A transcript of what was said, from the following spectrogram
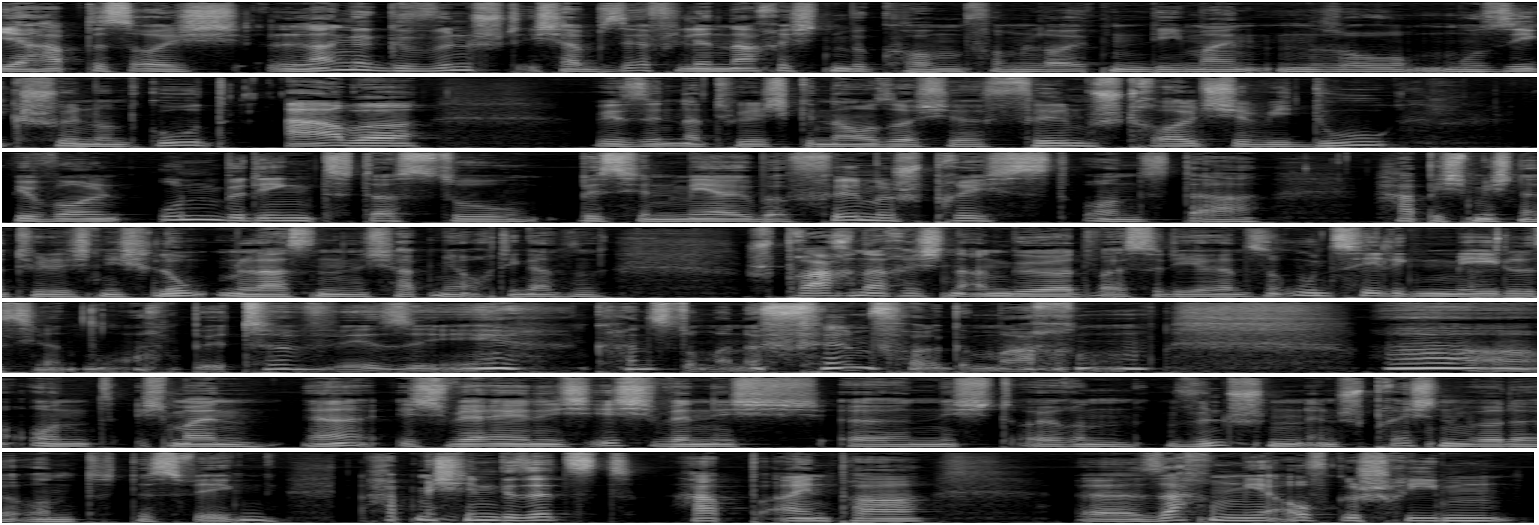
Ihr habt es euch lange gewünscht. Ich habe sehr viele Nachrichten bekommen von Leuten, die meinten, so Musik schön und gut, aber wir sind natürlich genau solche Filmstrolche wie du. Wir wollen unbedingt, dass du ein bisschen mehr über Filme sprichst und da habe ich mich natürlich nicht lumpen lassen. Ich habe mir auch die ganzen Sprachnachrichten angehört, weißt du, die ganzen unzähligen Mädels, die dann, oh, bitte, Visi, kannst du mal eine Filmfolge machen? Ah, und ich meine, ja, ich wäre ja nicht ich, wenn ich äh, nicht euren Wünschen entsprechen würde. Und deswegen habe mich hingesetzt, habe ein paar äh, Sachen mir aufgeschrieben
